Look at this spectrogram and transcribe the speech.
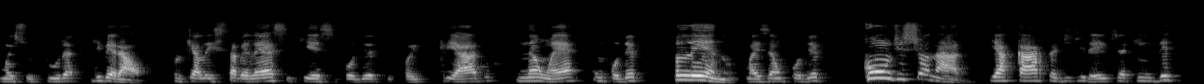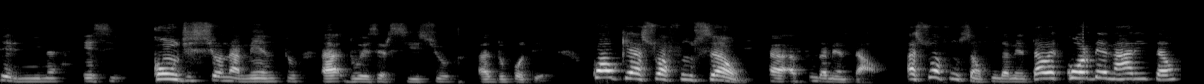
uma estrutura liberal, porque ela estabelece que esse poder que foi criado não é um poder pleno, mas é um poder condicionado. E a Carta de Direitos é quem determina esse condicionamento uh, do exercício uh, do poder. Qual que é a sua função uh, fundamental? A sua função fundamental é coordenar, então,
